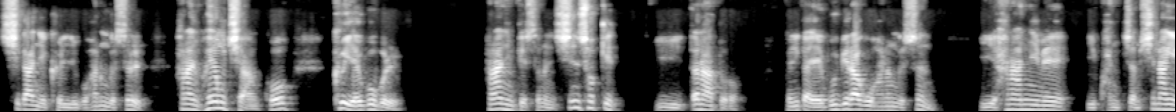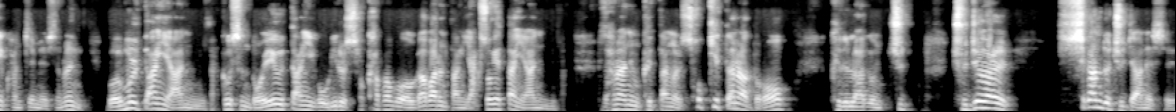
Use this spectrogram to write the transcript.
시간이 걸리고 하는 것을 하나님 허용치 않고 그 애굽을 하나님께서는 신속히 이 떠나도록 그러니까 애굽이라고 하는 것은 이 하나님의 이 관점, 신앙의 관점에서는 머물 땅이 아닙니다. 그것은 노예의 땅이고 우리를 속합하고 억압하는 땅, 약속의 땅이 아닙니다. 그래서 하나님은 그 땅을 속히 떠나도록 그들로 하여금 주, 주저할 시간도 주지 않았어요.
